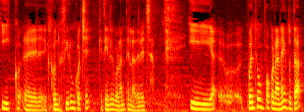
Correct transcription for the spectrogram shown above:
y eh, conducir un coche que tiene el volante en la derecha. Y eh, cuento un poco la anécdota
